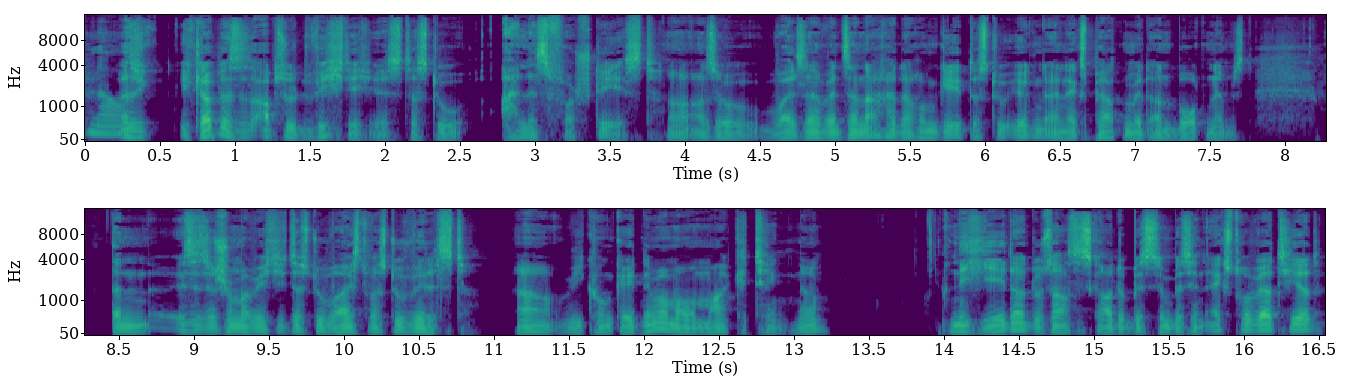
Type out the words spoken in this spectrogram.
Genau. Also ich, ich glaube, dass es absolut wichtig ist, dass du alles verstehst. Ne? Also, weil wenn es ja nachher darum geht, dass du irgendeinen Experten mit an Bord nimmst, dann ist es ja schon mal wichtig, dass du weißt, was du willst. Ja, wie konkret, nehmen wir mal Marketing. Ne? Nicht jeder, du sagst es gerade, du bist ein bisschen extrovertiert.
